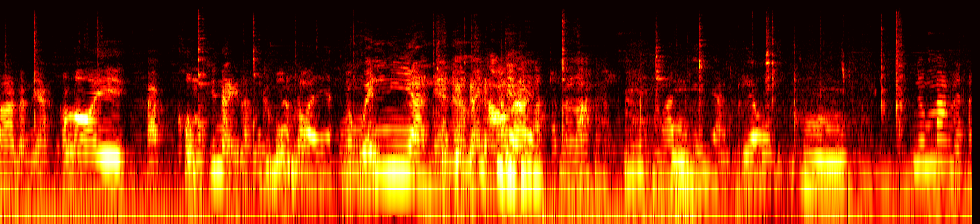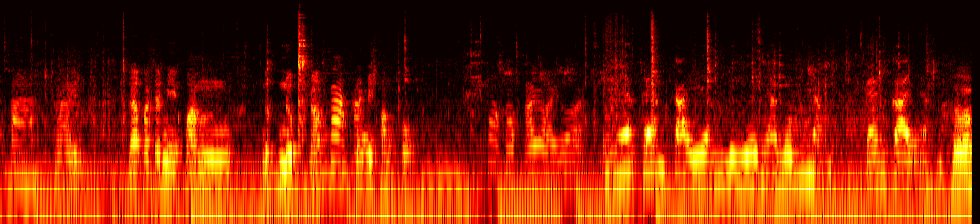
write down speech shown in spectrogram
บ้านๆแบบเนี้ยอร่อยครับขมที่ไหนล่ะไม่ขมอหรอกร่อยอะยกเว้นเนี่ยเนี่ยนะไม่เอานะนั่นละมันนี่น่ะเคี้ยวอืมนุ่มมากเลยค่ะตาใช่แล้วก็จะมีความหนึบหนึบๆเนาะใช่ครับไม่มีความขมพ่อ ครับ อร่อยด้วยเนี้ยแกงไก่อย่างดีเลยเนี่ยลุงเนี่ยแกงไก่อะเนาะ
